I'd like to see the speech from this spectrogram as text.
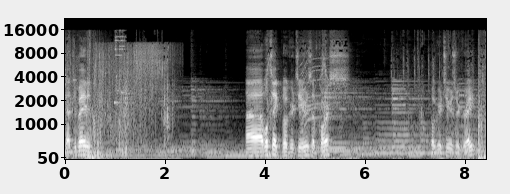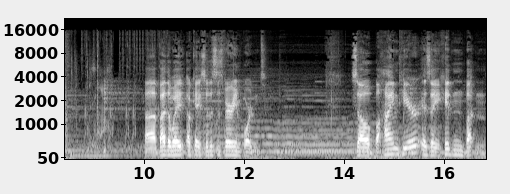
Got debated. Uh, we'll take Booger Tears, of course. Booger Tears are great. Uh, by the way, okay, so this is very important. So behind here is a hidden button.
